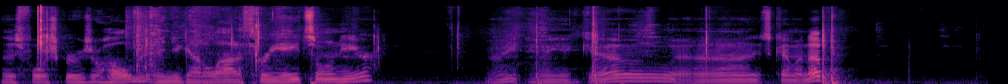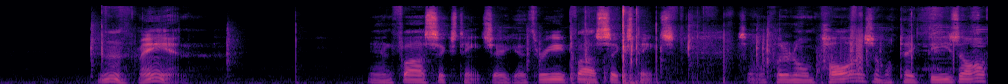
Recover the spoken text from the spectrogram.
those four screws are holding, and you got a lot of 3 eighths on here. All right, here you go. Uh, it's coming up. Mm, man. And 5 sixteenths. There you go. 3 8 5 sixteenths. So we'll put it on pause and we'll take these off.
